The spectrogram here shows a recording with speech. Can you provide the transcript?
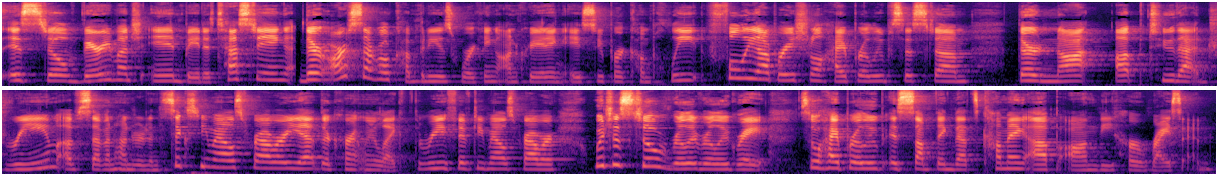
is still very much in beta testing. There are several companies working on creating a super complete, fully operational Hyperloop system. They're not up to that dream of 760 miles per hour yet. They're currently like 350 miles per hour, which is still really, really great. So, Hyperloop is something that's coming up on the horizon.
